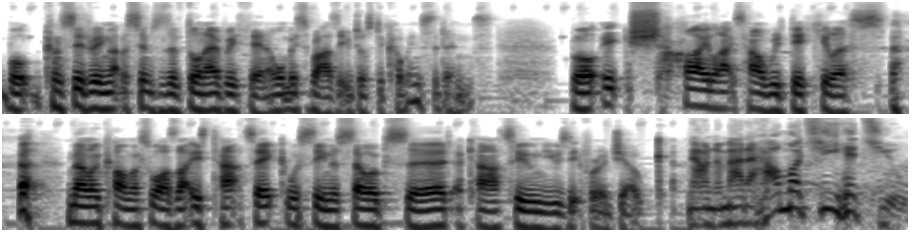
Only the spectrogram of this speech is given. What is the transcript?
but considering that the Simpsons have done everything, I won't be surprised if it's just a coincidence. But it highlights how ridiculous Melankomas was, that his tactic was seen as so absurd, a cartoon used it for a joke. Now, no matter how much he hits you,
